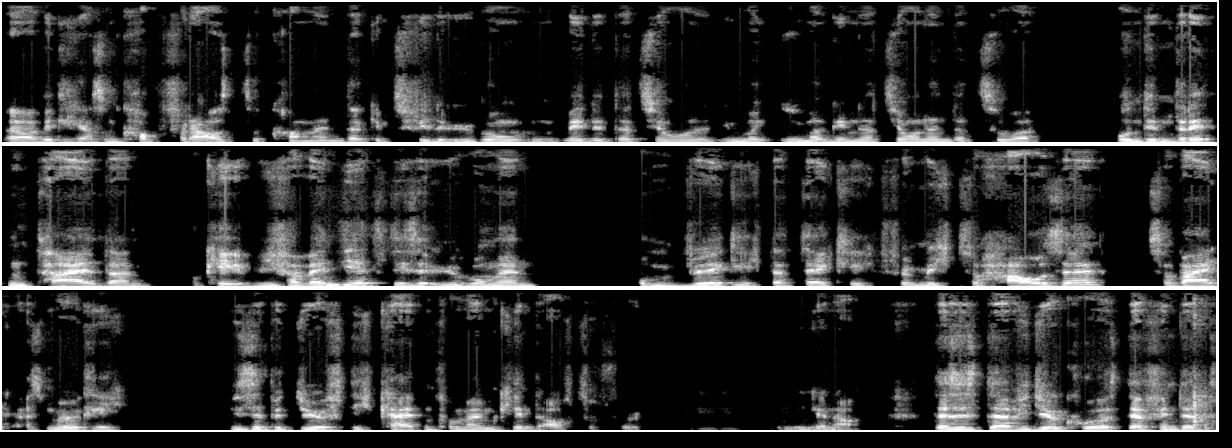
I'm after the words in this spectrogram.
äh, wirklich aus dem Kopf rauszukommen? Da gibt es viele Übungen und Meditationen, Imaginationen dazu. Und im dritten Teil dann, okay, wie verwende ich jetzt diese Übungen, um wirklich tatsächlich für mich zu Hause, soweit als möglich, diese Bedürftigkeiten von meinem Kind aufzufüllen. Mhm. Genau. Das ist der Videokurs. Der findet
